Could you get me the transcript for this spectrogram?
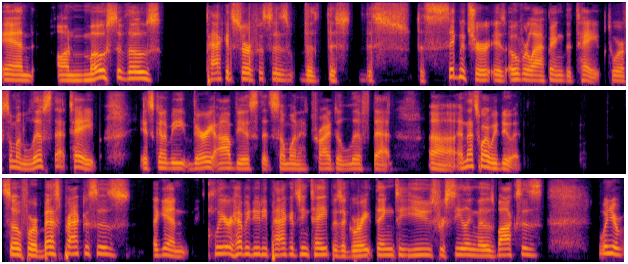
And on most of those package surfaces, the, the, the, the signature is overlapping the tape to where if someone lifts that tape, it's going to be very obvious that someone had tried to lift that. Uh, and that's why we do it. So for best practices, again, clear heavy duty packaging tape is a great thing to use for sealing those boxes. When you're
